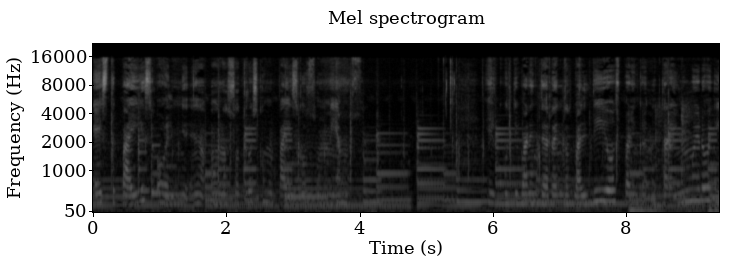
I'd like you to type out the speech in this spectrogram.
este país o, o nosotros como país consumíamos. El cultivar en terrenos baldíos para incrementar el número y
